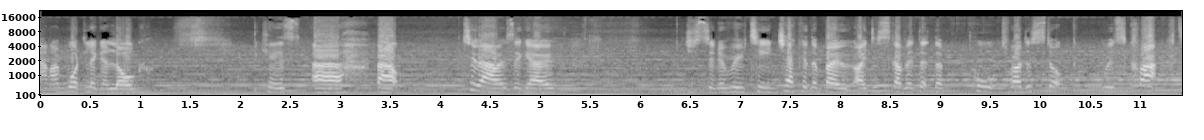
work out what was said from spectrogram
and I'm waddling along because uh, about two hours ago, just in a routine check of the boat, I discovered that the port rudder stock was cracked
